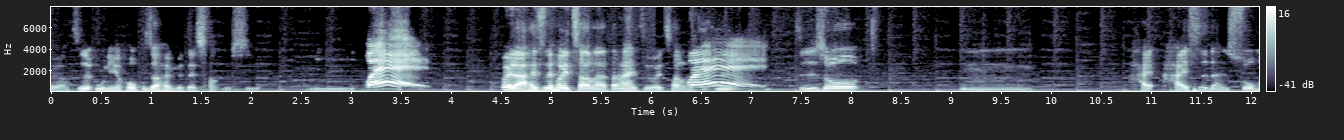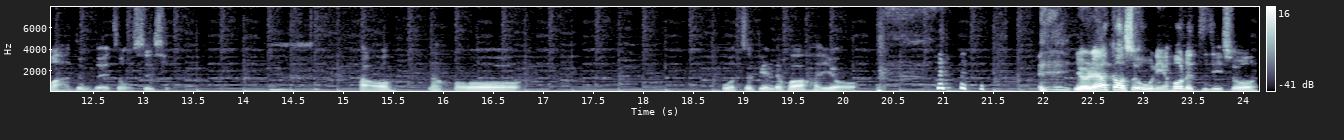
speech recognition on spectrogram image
对啊，只是五年后不知道还有没有在唱就是。嗯，喂会啦，还是会唱啦，当然还是会唱啦。喂，只是只是说，嗯，还还是难说嘛，对不对？这种事情。嗯，好，然后我这边的话还有，有人要告诉五年后的自己说，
